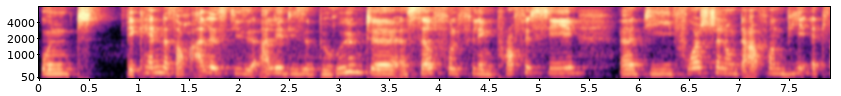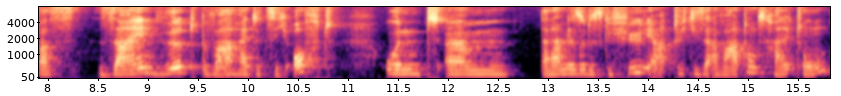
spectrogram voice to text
Und wir kennen das auch alles, diese, alle diese berühmte Self-Fulfilling Prophecy, äh, die Vorstellung davon, wie etwas sein wird, bewahrheitet sich oft. Und ähm, dann haben wir so das Gefühl, ja, durch diese Erwartungshaltung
